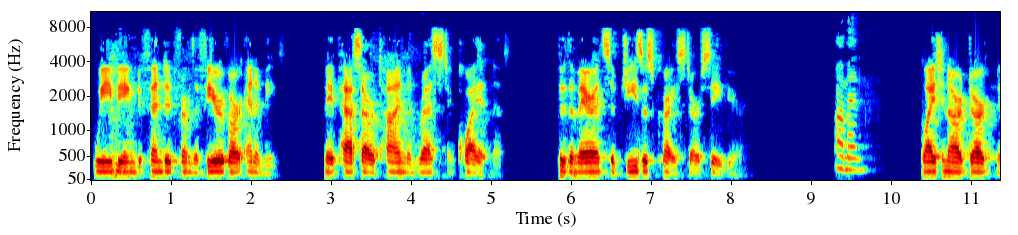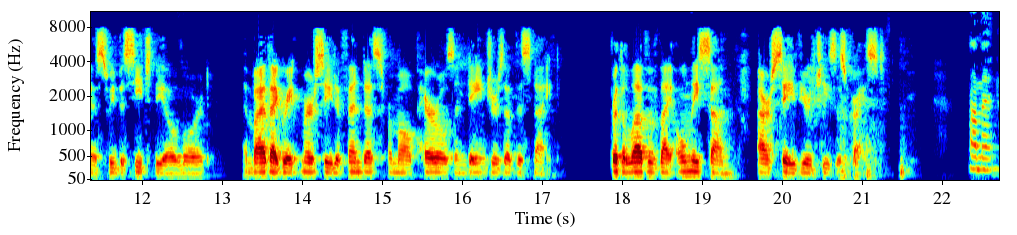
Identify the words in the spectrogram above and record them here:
we, being defended from the fear of our enemies, may pass our time in rest and quietness, through the merits of Jesus Christ our Saviour. Amen. Lighten our darkness, we beseech thee, O Lord, and by thy great mercy defend us from all perils and dangers of this night, for the love of thy only Son, our Saviour Jesus Christ. Amen.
